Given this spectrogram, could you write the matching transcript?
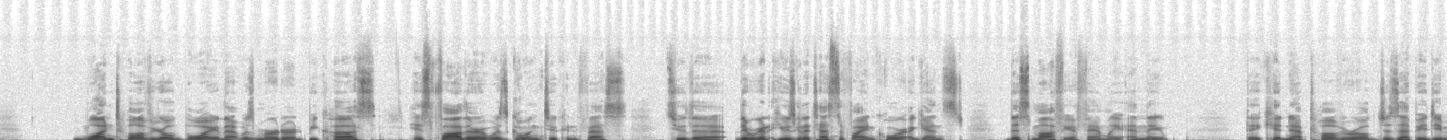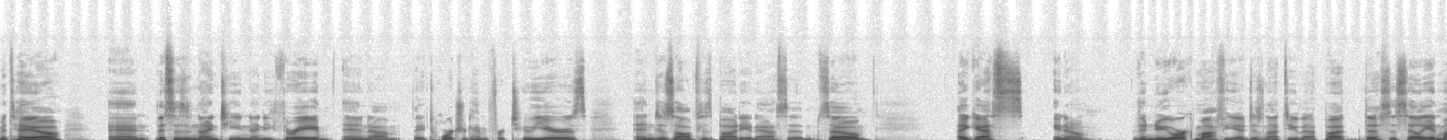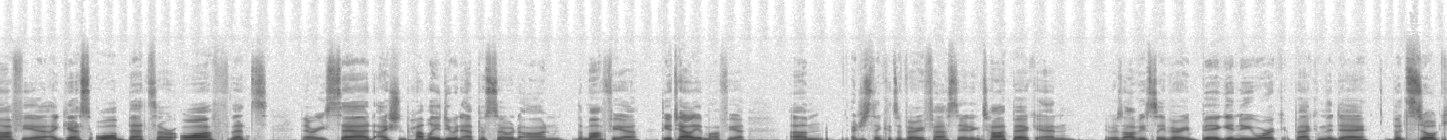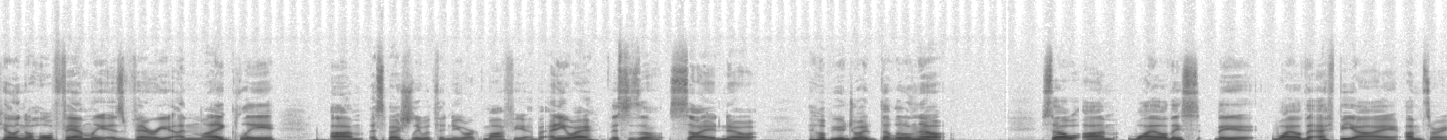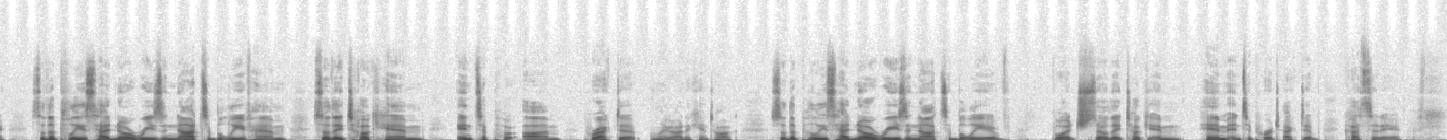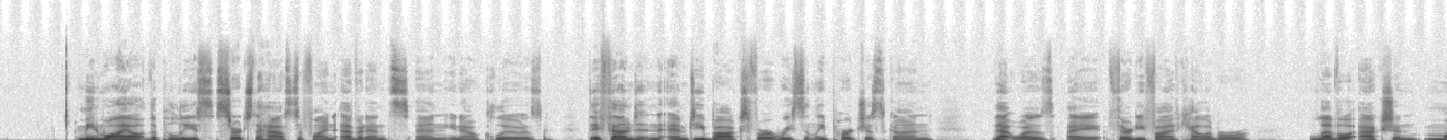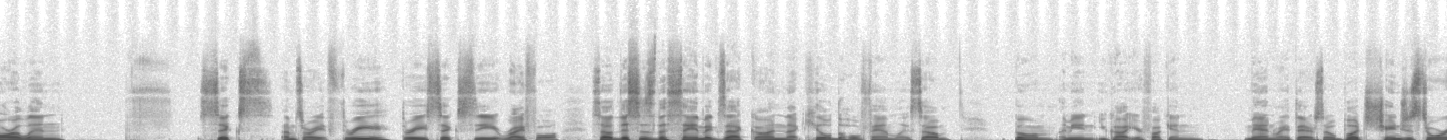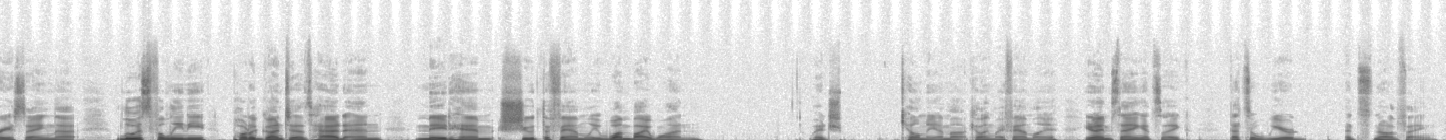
one 12 year old boy that was murdered because his father was going to confess to the they were going he was going to testify in court against this mafia family, and they they kidnapped 12 year old Giuseppe Di Matteo, and this is in 1993, and um, they tortured him for two years and dissolved his body in acid. So, I guess you know the New York mafia does not do that, but the Sicilian mafia, I guess all bets are off. That's very sad. I should probably do an episode on the mafia, the Italian mafia. Um, I just think it's a very fascinating topic, and it was obviously very big in New York back in the day, but still, killing a whole family is very unlikely, um, especially with the New York Mafia. But anyway, this is a side note. I hope you enjoyed that little note. So, um, while they they while the FBI, I'm sorry, so the police had no reason not to believe him, so they took him into um corrective. Oh my god, I can't talk. So the police had no reason not to believe Butch, so they took him him into protective custody. Meanwhile, the police searched the house to find evidence and, you know, clues. They found an empty box for a recently purchased gun that was a 35 caliber lever action Marlin 6 I'm sorry, 336C rifle. So this is the same exact gun that killed the whole family. So boom, I mean, you got your fucking man right there. So Butch changed his story saying that Louis Falini put a gun to his head and made him shoot the family one by one. Which kill me. I'm not killing my family. You know what I'm saying? It's like that's a weird it's not a thing.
